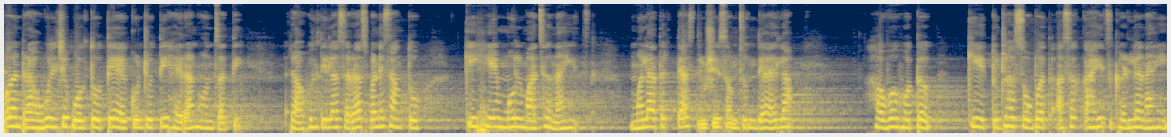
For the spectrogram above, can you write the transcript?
पण राहुल जे बोलतो ते ऐकून ज्योती हैराण होऊन जाते. राहुल तिला सर्रासपणे सांगतो की हे मूल माझं नाहीच. मला तर त्याच दिवशी समजून द्यायला हवं होतं की तुझ्यासोबत असं काहीच घडलं नाही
